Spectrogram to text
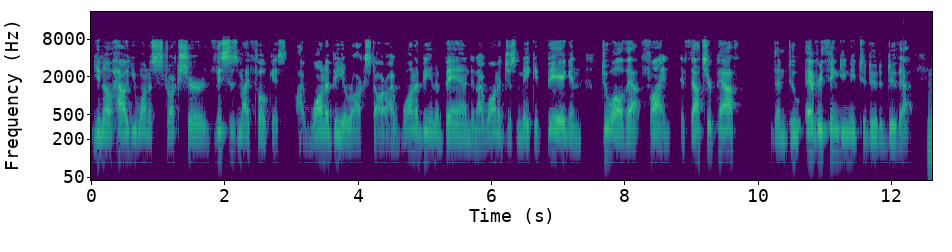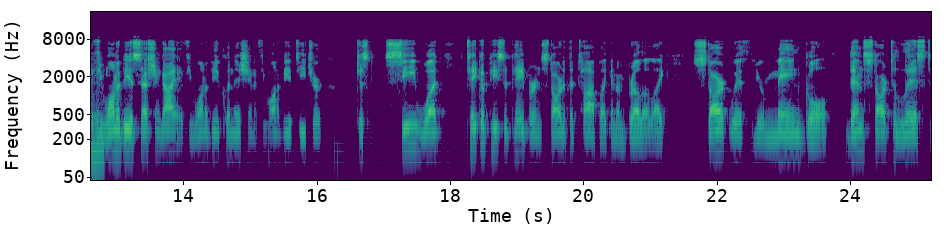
you know how you want to structure this is my focus. I want to be a rock star. I want to be in a band and i want to just make it big and do all that. Fine. If that's your path then do everything you need to do to do that. If you mm-hmm. want to be a session guy if you want to be a clinician if you want to be a teacher just see what take a piece of paper and start at the top like an umbrella like start with your main goal then start to list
